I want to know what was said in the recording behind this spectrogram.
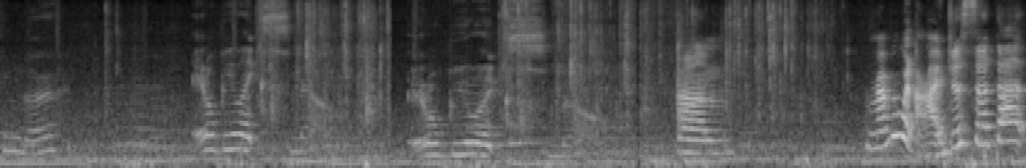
finger. It'll be like snow. It'll be like snow. um, remember when I just said that?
